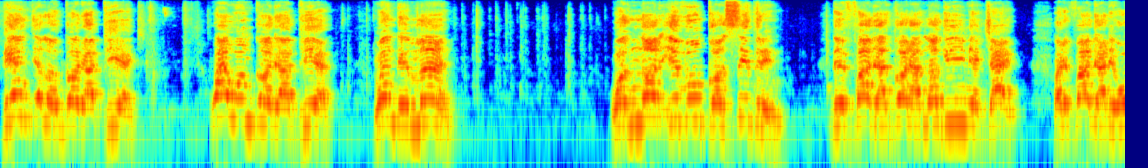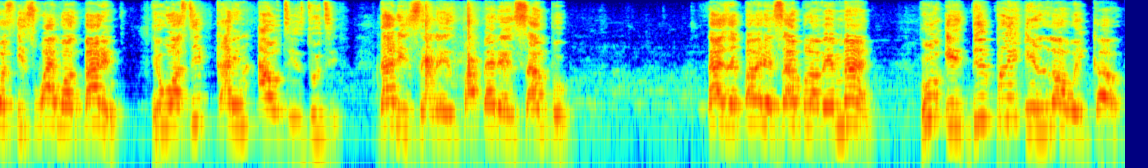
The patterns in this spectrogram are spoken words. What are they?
the angel of God appeared. Why won't God appear when the man was not even considering the fact that God had not given him a child, or the fact that was, his wife was barren? He was still carrying out his duty. That is an, a perfect example. That is a perfect example of a man who is deeply in love with God.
